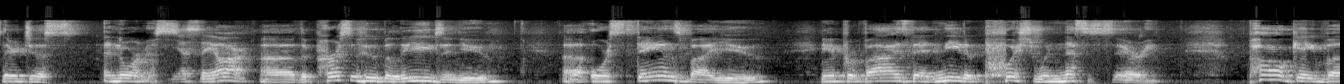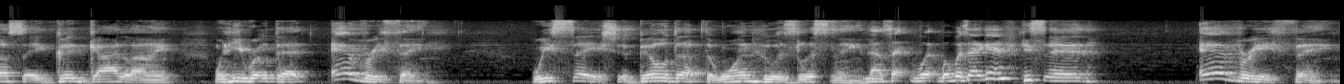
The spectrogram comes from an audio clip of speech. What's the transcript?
they're just enormous. Yes, they are. Uh, the person who believes in you uh, or stands by you and provides that need needed push when necessary. Paul gave us a good guideline when he wrote that everything we say should build up the one who is listening. Now, say, what, what was that again? He said, everything.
